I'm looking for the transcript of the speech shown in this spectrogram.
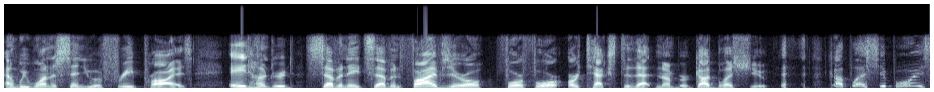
and we want to send you a free prize. 800 787 5044 or text to that number. God bless you. God bless you, boys.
